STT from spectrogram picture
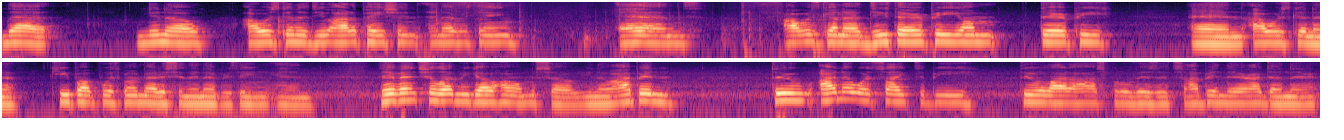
that you know, I was gonna do outpatient and everything, and I was gonna do therapy um therapy, and I was gonna keep up with my medicine and everything, and they eventually let me go home. So you know, I've been through. I know what it's like to be through a lot of hospital visits. I've been there. I've done there.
